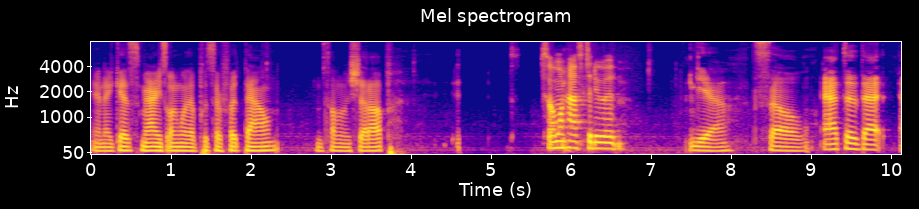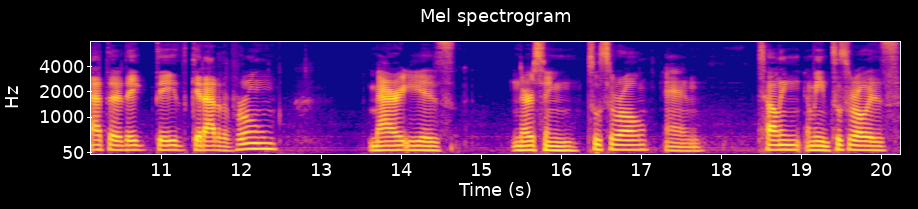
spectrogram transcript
and I guess Mary's the only one that puts her foot down and tells him to shut up. Someone has to do it. Yeah. So after that, after they they get out of the room, Mary is nursing Tetsuro and telling. I mean, Tetsuro is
